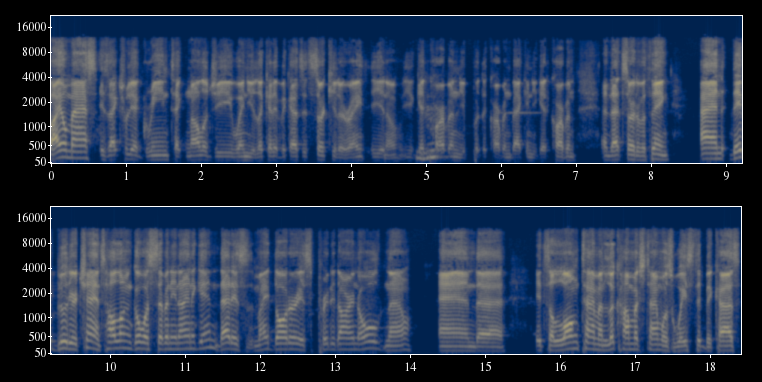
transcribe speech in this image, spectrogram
biomass is actually a green technology when you look at it because it's circular, right? You know, you get mm-hmm. carbon, you put the carbon back and you get carbon and that sort of a thing. And they blew their chance. How long ago was 79 again? That is, my daughter is pretty darn old now. And uh, it's a long time. And look how much time was wasted because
